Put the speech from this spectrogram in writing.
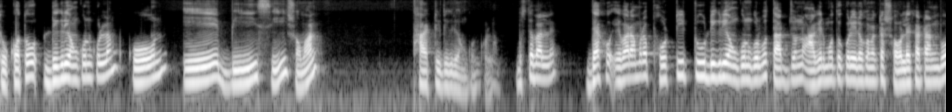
তো কত ডিগ্রি অঙ্কন করলাম? কোন এ বি সি সমান থার্টি ডিগ্রি অঙ্কন করলাম। বুঝতে পারলে? দেখো, এবার আমরা ফোরটি টু ডিগ্রি অঙ্কন করব। তার জন্য আগের মতো করে এরকম একটা সরলেখা টানবো।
